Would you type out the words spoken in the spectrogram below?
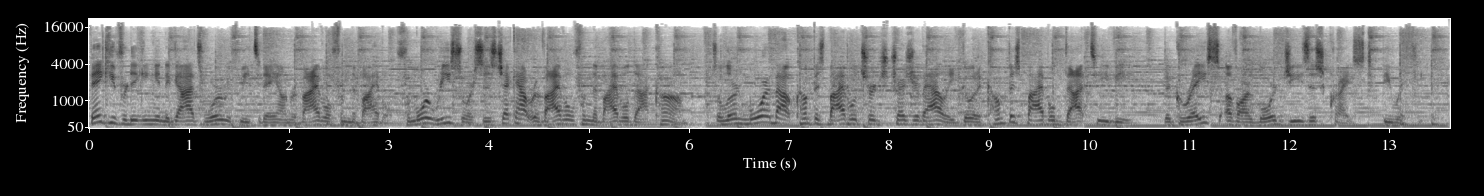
Thank you for digging into God's Word with me today on Revival from the Bible. For more resources, check out revivalfromthebible.com. To learn more about Compass Bible Church Treasure Valley, go to compassbible.tv. The grace of our Lord Jesus Christ be with you.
